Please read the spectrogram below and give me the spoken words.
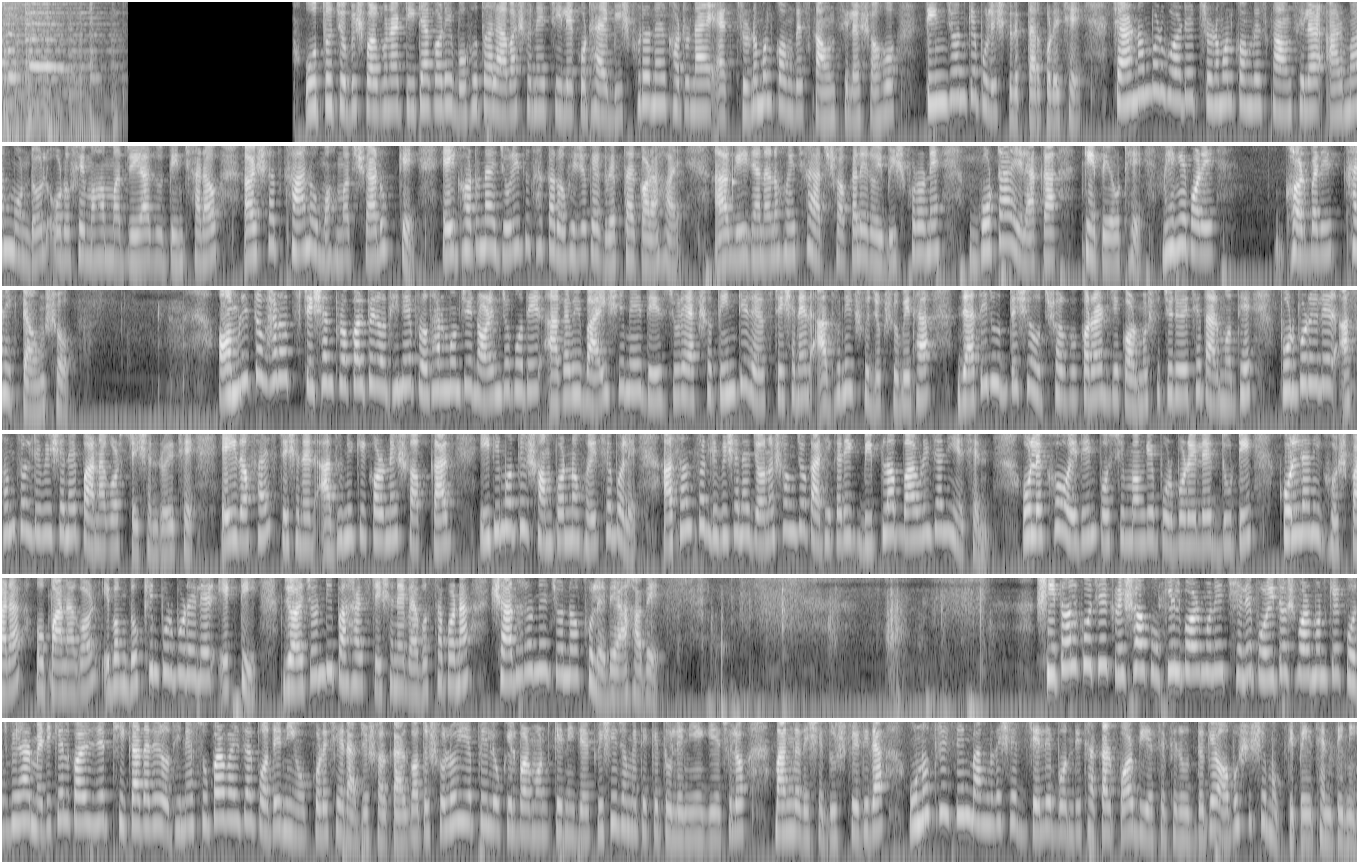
উত্তর চব্বিশ পরগনার টিটাগড়ে বহুতল আবাসনের চিলেকোঠায় বিস্ফোরণের ঘটনায় এক তৃণমূল কংগ্রেস কাউন্সিলর সহ তিনজনকে পুলিশ গ্রেপ্তার করেছে। চার নম্বর ওয়ার্ডের তৃণমূল কংগ্রেস কাউন্সিলর আরমান মণ্ডল ওরফে মোহাম্মদ রিয়াজ উদ্দিন ছাড়াও আরশাদ খান ও মোহাম্মদ শাহরুখকে এই ঘটনায় জড়িত থাকার অভিযোগে গ্রেপ্তার করা হয়। আগেই জানানো হয়েছে, আজ সকালের ওই বিস্ফোরণে গোটা এলাকা কেঁপে ওঠে। ভেঙে পড়ে ঘরবাড়ির খানিকটা অংশ। অমৃত ভারত স্টেশন প্রকল্পের অধীনে প্রধানমন্ত্রী নরেন্দ্র মোদীর আগামী বাইশে মে দেশজুড়ে একশো তিনটি রেল স্টেশনের আধুনিক সুযোগ সুবিধা, জাতির উদ্দেশ্যে উৎসর্গ করার যে কর্মসূচি রয়েছে তার মধ্যে পূর্ব রেলের আসানসোল ডিভিশনের পানাগড় স্টেশন রয়েছে। এই দফায় স্টেশনের আধুনিকীকরণের সব কাজ ইতিমধ্যে সম্পন্ন হয়েছে বলে আসানসোল ডিভিশনের জনসংযোগ আধিকারিক বিপ্লব বাউরি জানিয়েছেন। উল্লেখ্য, ওই দিন পশ্চিমবঙ্গে পূর্ব রেলের দুটি কল্যাণী ঘোষপাড়া ও পানাগড় এবং দক্ষিণ পূর্ব রেলের একটি জয়চণ্ডী পাহাড় স্টেশনের ব্যবস্থাপনা সাধারণের জন্য খুলে দেওয়া হবে। শীতলকুচি কৃষক উকিল বর্মনের ছেলে পরিতোষ বর্মনকে কোচবিহার মেডিকেল কলেজের ঠিকাদারের অধীনে সুপারভাইজার পদে নিয়োগ করেছে রাজ্য সরকার। গত ষোলোই এপ্রিল উকিল বর্মনকে নিজের কৃষি জমি থেকে তুলে নিয়ে গিয়েছিল বাংলাদেশের দুষ্কৃতীরা। উনত্রিশ দিন বাংলাদেশের জেলে বন্দী থাকার পর বিএসএফ এর উদ্যোগে অবশেষে মুক্তি পেয়েছেন তিনি।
